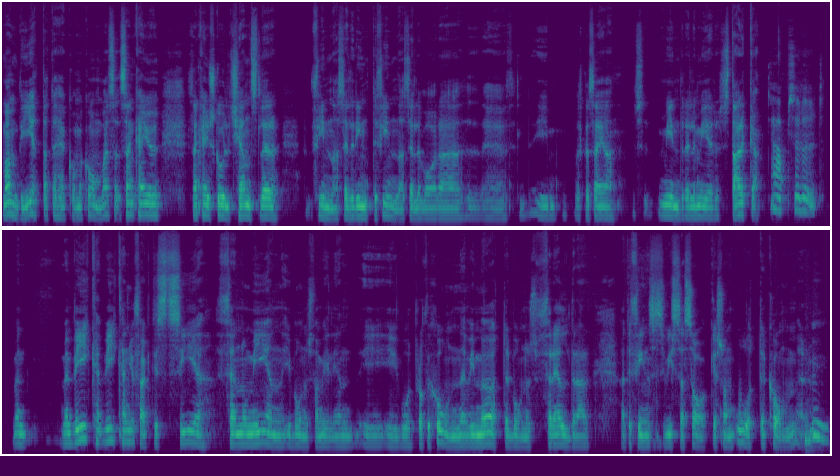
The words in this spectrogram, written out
man vet att det här kommer komma. Sen kan ju, sen kan ju skuldkänslor finnas eller inte finnas eller vara eh, i, vad ska jag säga, mindre eller mer starka. Absolut. Men, men vi, kan, vi kan ju faktiskt se fenomen i bonusfamiljen i, i vår profession när vi möter bonusföräldrar. Att det finns vissa saker som återkommer. Mm.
